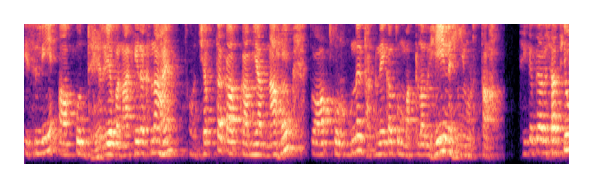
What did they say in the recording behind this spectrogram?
इसलिए आपको धैर्य बना के रखना है। और जब तक आप कामयाब ना हो तो आपको रुकने थकने का तो मतलब ही नहीं उठता। ठीक है प्यारे साथियों?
